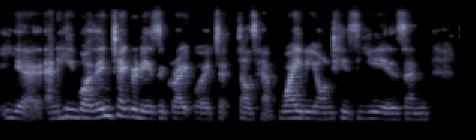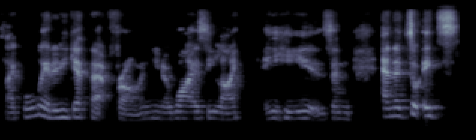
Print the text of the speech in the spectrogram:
yeah, and he was integrity is a great word. It does have way beyond his years, and it's like, well, where did he get that from? And you know, why is he like he is? And and it's it's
